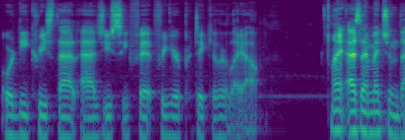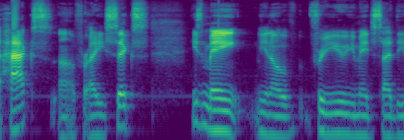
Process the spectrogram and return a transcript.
or decrease that as you see fit for your particular layout. as I mentioned, the hacks uh, for IE6, these may, you know, for you, you may decide the,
